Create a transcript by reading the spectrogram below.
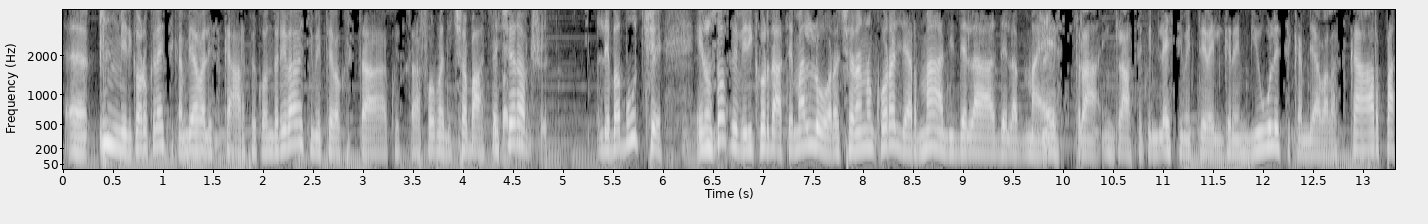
eh, mi ricordo che lei si cambiava le scarpe, quando arrivava e si metteva questa, questa forma di ciabatta e c'era. Le babucce e non so se vi ricordate ma allora c'erano ancora gli armadi della, della maestra in classe quindi lei si metteva il grembiule si cambiava la scarpa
